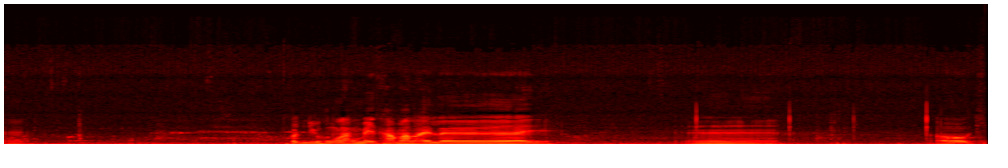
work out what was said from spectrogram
เอ่อคนอยู่ข้างหลังไม่ทำอะไรเลยเออโอเค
